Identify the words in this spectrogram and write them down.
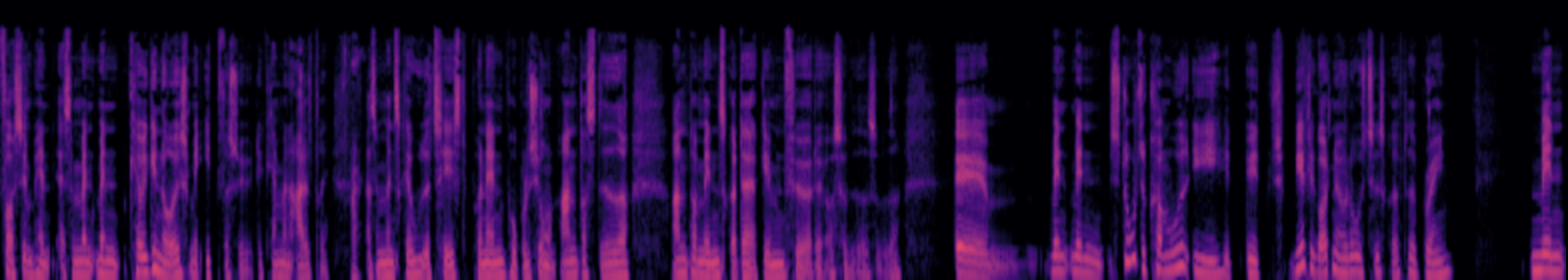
For simpelthen, altså man, man kan jo ikke nøjes med et forsøg, det kan man aldrig. Nej. Altså man skal ud og teste på en anden population, andre steder, andre mennesker, der gennemfører det osv. osv. Øhm, men, men studiet kom ud i et, et virkelig godt neurologisk tidsskrift, der hedder Brain. Men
